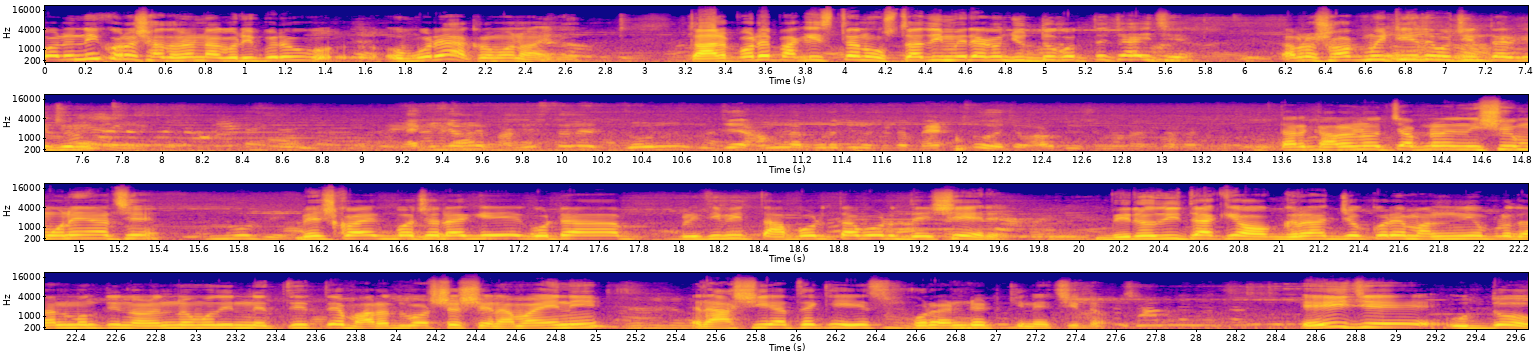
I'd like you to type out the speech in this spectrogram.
করেনি, কোনো সাধারণ নাগরিকের উপরে আক্রমণ হয়নি। তারপরে পাকিস্তান ওস্তাদি মেরে এখন যুদ্ধ করতে চাইছে। আমরা শখ মিটিয়ে দেবো চিন্তার কিছু নেই। তার কারণ হচ্ছে আপনারা নিশ্চয়ই মনে আছে বেশ কয়েক বছর আগে গোটা পৃথিবীর তাপর তাপর দেশের বিরোধিতাকে অগ্রাহ্য করে মাননীয় প্রধানমন্ত্রী নরেন্দ্র মোদীর নেতৃত্বে ভারতবর্ষের সেনাবাহিনী রাশিয়া থেকে এস ফোর হান্ড্রেড কিনেছিল। এই যে উদ্যোগ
